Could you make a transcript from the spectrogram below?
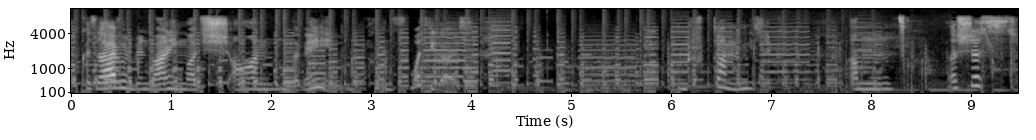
because I haven't been buying much on the game with you guys. The music. Um, let's just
